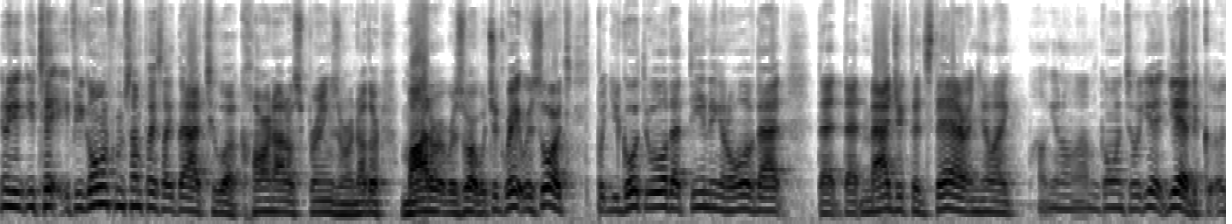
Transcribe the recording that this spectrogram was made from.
you know, you, you take if you're going from someplace like that to a Coronado Springs or another moderate resort, which are great resorts, but you go through all of that theming and all of that that that magic that's there, and you're like. Well, you know, I'm going to yeah, yeah. The uh,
